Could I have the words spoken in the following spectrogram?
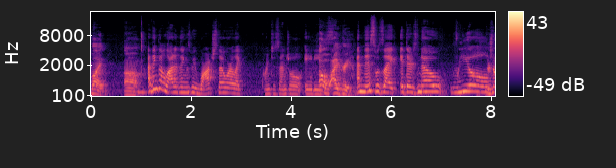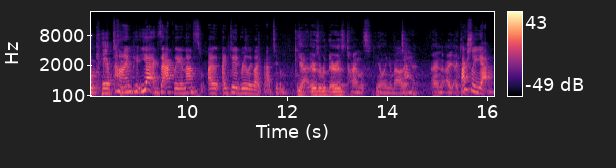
but. Um, I think that a lot of things we watched though were like quintessential '80s. oh, I agree. and this was like it, there's no real There's no camp time period. Yeah, exactly, and that's I I did really like that too. Yeah, there's a there is a timeless feeling about Time. it, and I, I Actually, yeah,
